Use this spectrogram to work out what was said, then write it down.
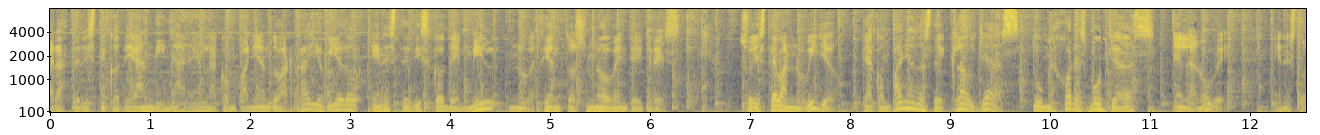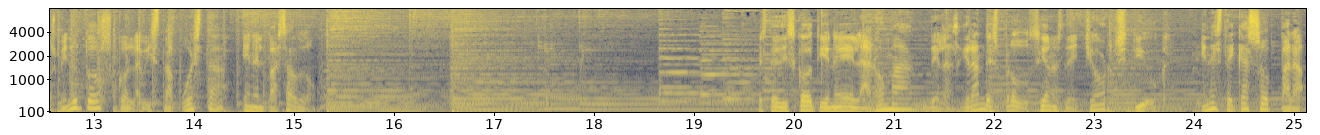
Característico de Andy Naren acompañando a Ray Oviedo en este disco de 1993. Soy Esteban Novillo, te acompaño desde Cloud Jazz, tu mejor smooth jazz en la nube, en estos minutos con la vista puesta en el pasado. Este disco tiene el aroma de las grandes producciones de George Duke, en este caso para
